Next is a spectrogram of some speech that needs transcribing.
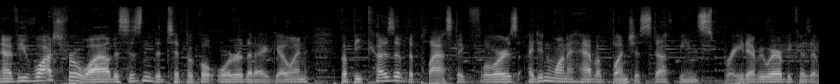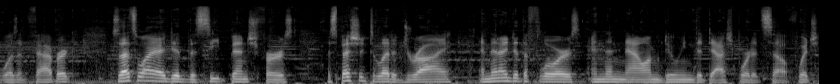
Now, if you've watched for a while, this isn't the typical order that I go in, but because of the plastic floors, I didn't want to have a bunch of stuff being sprayed everywhere because it wasn't fabric. So that's why I did the seat bench first, especially to let it dry, and then I did the floors, and then now I'm doing the dashboard itself, which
